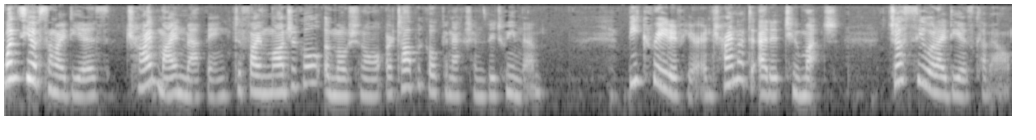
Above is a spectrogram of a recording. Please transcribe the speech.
Once you have some ideas, try mind mapping to find logical, emotional, or topical connections between them. Be creative here and try not to edit too much. Just see what ideas come out.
